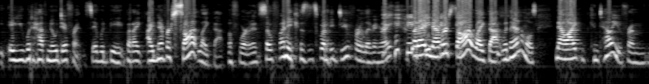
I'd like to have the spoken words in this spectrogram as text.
You would have no difference. It would be, but I, I never saw it like that before. And it's so funny because it's what I do for a living, right? but I never saw it like that with animals. Now I can tell you from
